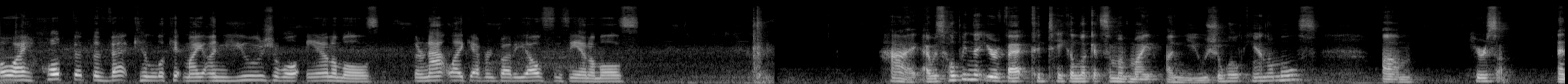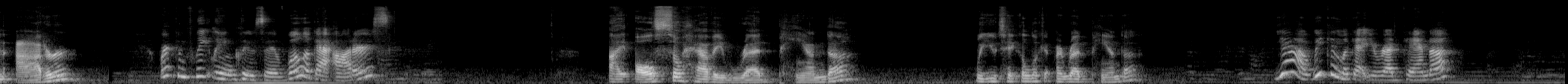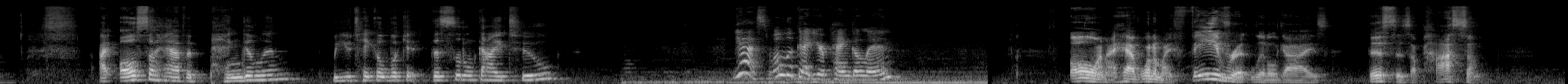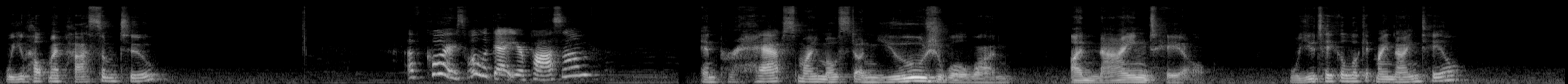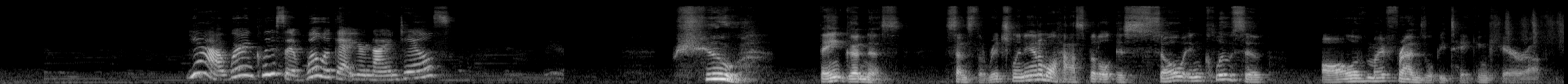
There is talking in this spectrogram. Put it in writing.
Oh, I hope that the vet can look at my unusual animals. They're not like everybody else's animals. Hi, I was hoping that your vet could take a look at some of my unusual animals. Um, here's a, an otter. We're completely inclusive. We'll look at otters. I also have a red panda. Will you take a look at my red panda? Yeah, we can look at your red panda. I also have a pangolin. Will you take a look at this little guy too? Yes, we'll look at your pangolin. Oh, and I have one of my favorite little guys. This is a possum. Will you help my possum too? Of course, we'll look at your possum. And perhaps my most unusual one, a nine-tail. Will you take a look at my nine-tail? Yeah, we're inclusive. We'll look at your nine tails. Phew! Thank goodness. Since the Richland Animal Hospital is so inclusive, all of my friends will be taken care of.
